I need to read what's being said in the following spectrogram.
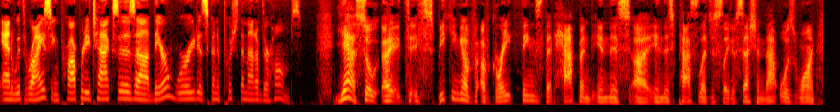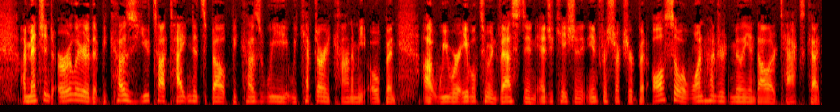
and with rising property taxes, uh, they're worried it's going to push them out of their homes. Yeah. So, uh, t- speaking of, of great things that happened in this uh, in this past legislative session, that was one. I mentioned earlier that because Utah tightened its belt, because we we kept our economy open, uh, we were able to invest in education and infrastructure, but also a 100 million dollar tax cut,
